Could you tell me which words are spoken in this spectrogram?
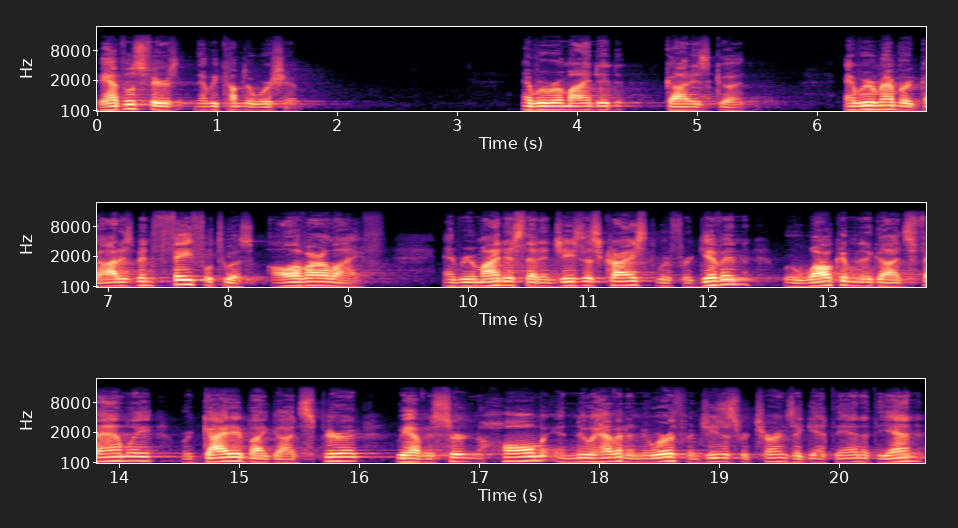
We have those fears, and then we come to worship. And we're reminded God is good. And we remember God has been faithful to us all of our life and remind us that in Jesus Christ we're forgiven, we're welcomed into God's family, we're guided by God's Spirit, we have a certain home in new heaven and new earth when Jesus returns at the end. At the end,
